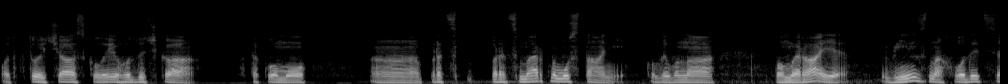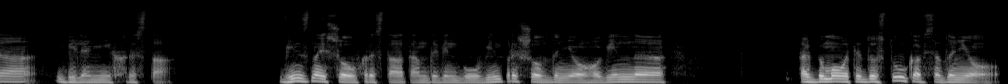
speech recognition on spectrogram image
от в той час, коли його дочка в такому е, предс- предсмертному стані, коли вона помирає, він знаходиться біля ніг Христа. Він знайшов Христа там, де він був, він прийшов до нього, він, е, так би мовити, достукався до нього.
